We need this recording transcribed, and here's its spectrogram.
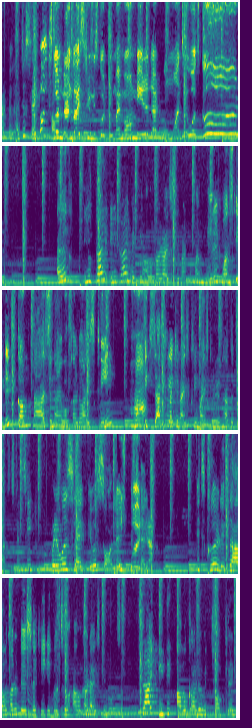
either. I just like Oh, it's chocolate. good. Mango ice cream is good too. My mom made it at home once. It was good. I like you try you try making avocado ice cream home. I made it once. It did come as an avocado ice cream. Huh? Not exactly like an ice cream ice cream. It didn't have the consistency, but it was like it was solid. It's good. like- Yeah. It's good. The avocado tastes like good. So avocado ice cream also. Try eating avocado with chocolate.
